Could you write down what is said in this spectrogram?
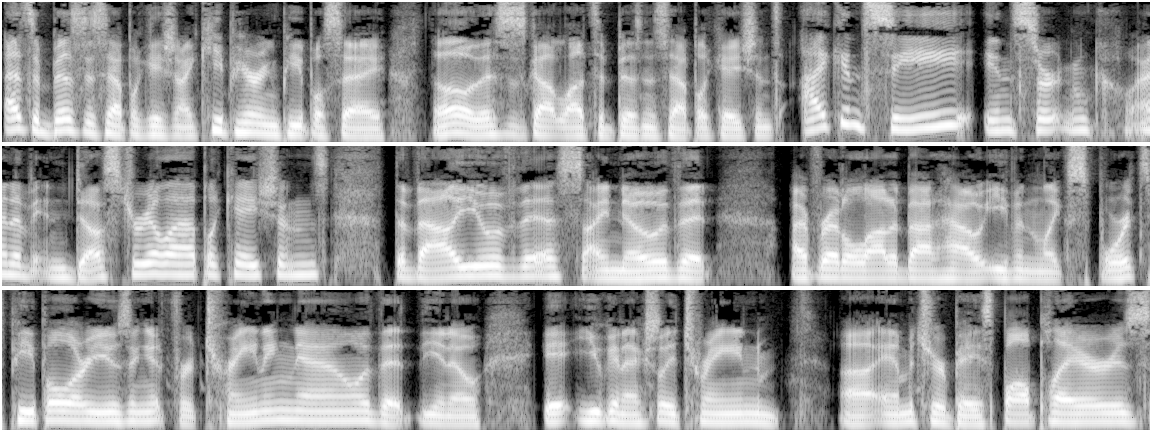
As a business application, I keep hearing people say, "Oh, this has got lots of business applications." I can see in certain kind of industrial applications the value of this. I know that I've read a lot about how even like sports people are using it for training now. That you know, it, you can actually train uh, amateur baseball players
